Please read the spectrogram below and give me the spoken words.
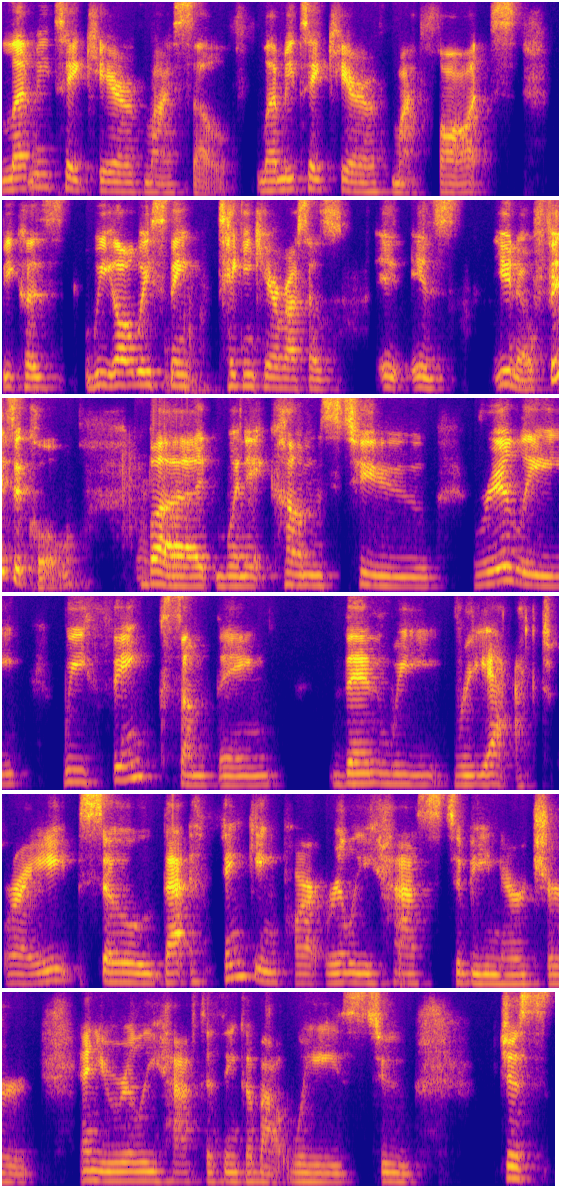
let me take care of myself. Let me take care of my thoughts because we always think taking care of ourselves is, you know, physical. But when it comes to really, we think something, then we react, right? So that thinking part really has to be nurtured. And you really have to think about ways to just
